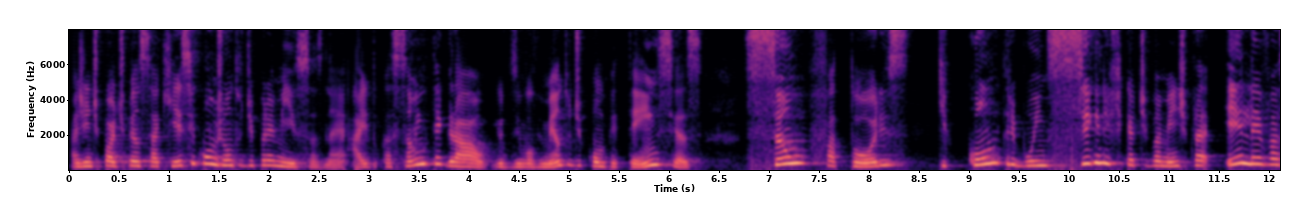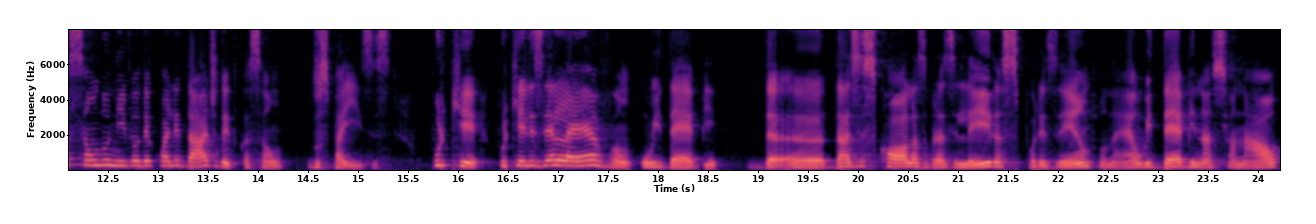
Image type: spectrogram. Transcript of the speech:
a gente pode pensar que esse conjunto de premissas, né, a educação integral e o desenvolvimento de competências, são fatores que contribuem significativamente para a elevação do nível de qualidade da educação dos países. Por quê? Porque eles elevam o IDEB da, das escolas brasileiras, por exemplo, né, o IDEB nacional,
